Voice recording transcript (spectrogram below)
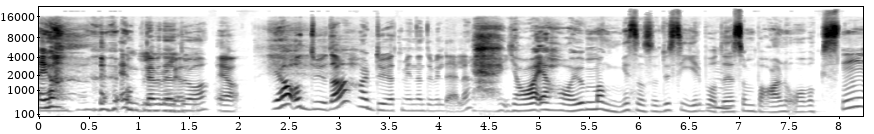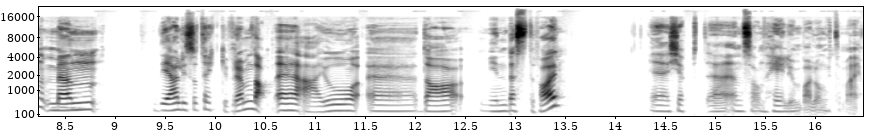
eh, Ja. oppleve det, du òg. Ja. Ja, og du da? Har du et minne du vil dele? Ja, jeg har jo mange, sånn som du sier, både som barn og voksen. Men det jeg har lyst til å trekke frem, da, eh, er jo eh, da min bestefar eh, kjøpte en sånn heliumballong til meg.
